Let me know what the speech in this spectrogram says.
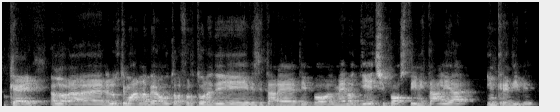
Ok, allora eh, nell'ultimo anno abbiamo avuto la fortuna di visitare tipo almeno 10 posti in Italia incredibili.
